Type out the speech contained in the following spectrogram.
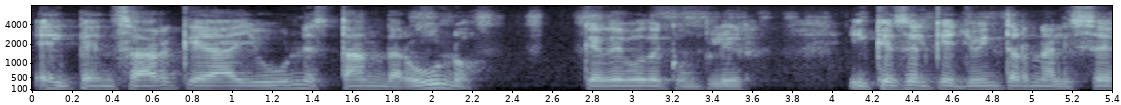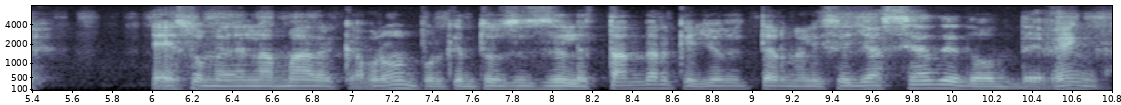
El pensar que hay un estándar, uno, que debo de cumplir y que es el que yo internalicé. Eso me da en la madre, cabrón, porque entonces el estándar que yo internalicé, ya sea de donde venga,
